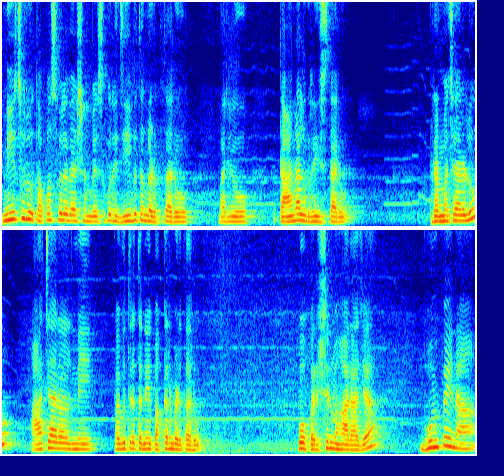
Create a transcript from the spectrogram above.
నీచులు తపస్సుల వేషం వేసుకుని జీవితం గడుపుతారు మరియు దానాలు గ్రహిస్తారు. బ్రహ్మచారులు ఆచారాలని పవిత్రతని పక్కన పెడతారు. ఓ పర్షియన్ మహారాజా భూమిపైన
